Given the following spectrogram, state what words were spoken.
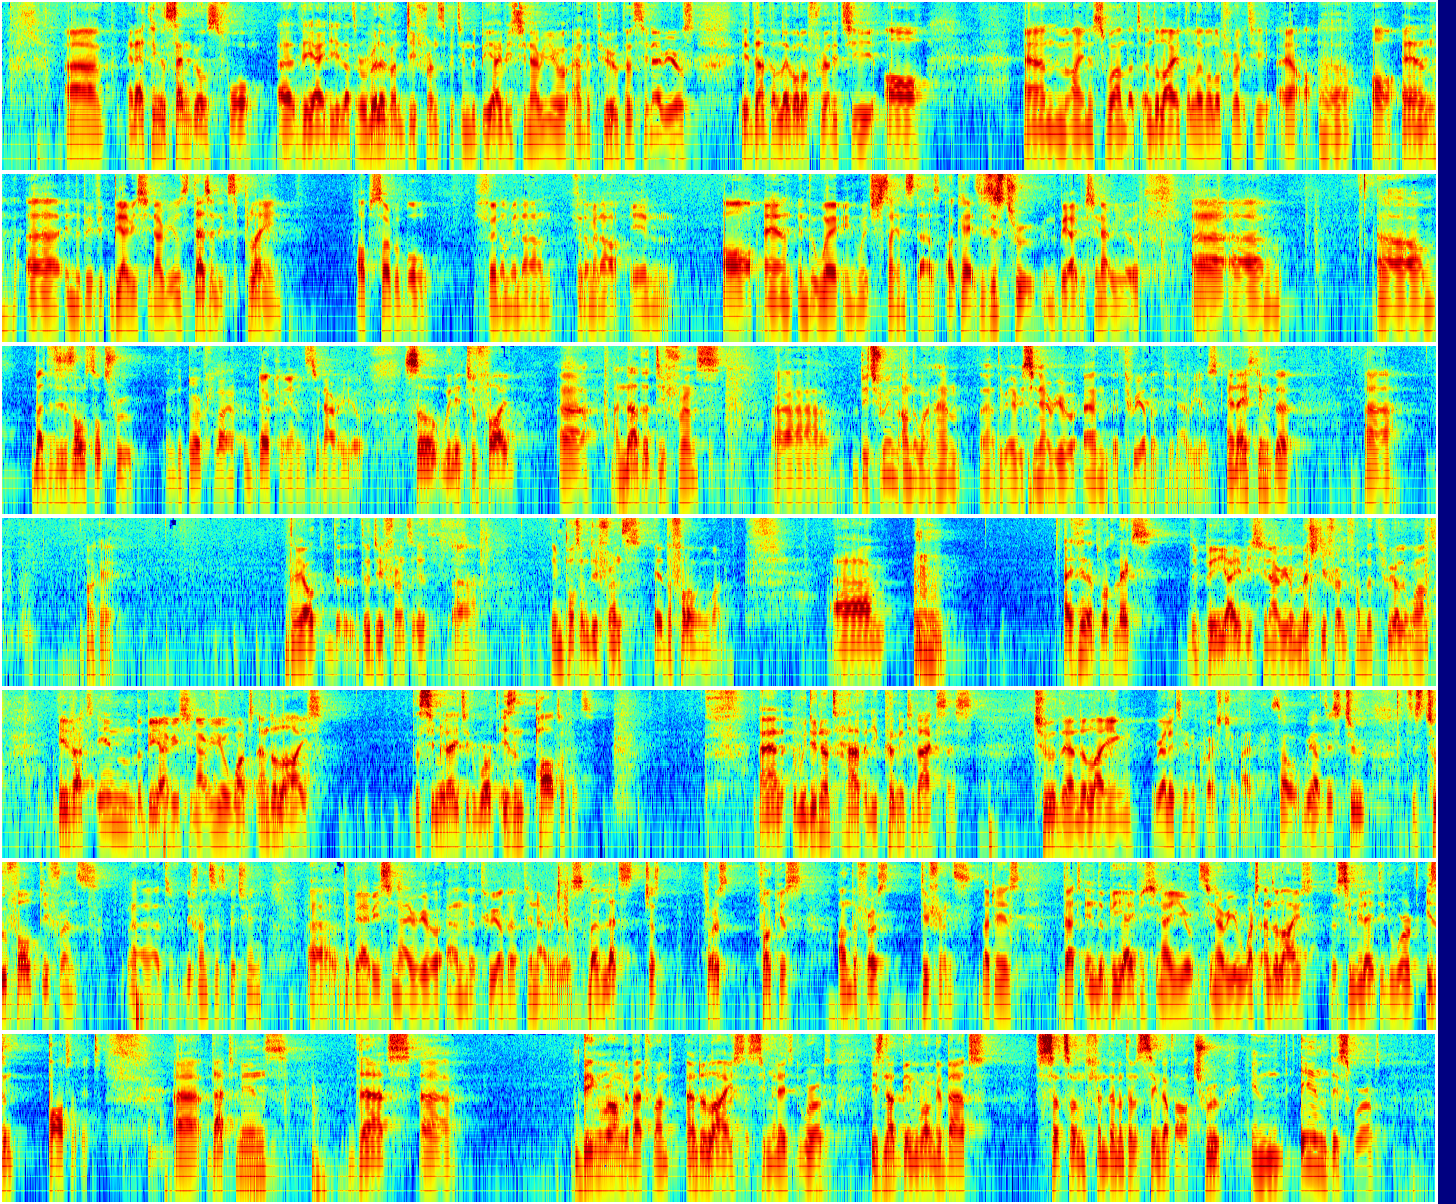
Uh, and I think the same goes for uh, the idea that a relevant difference between the BIV scenario and the three other scenarios is that the level of reality R n minus 1 that underlies the level of reality uh, uh n uh, in the BIV scenarios doesn't explain observable phenomenon, phenomena in Rn in the way in which science does. Okay, this is true in the BIV scenario, uh, um, um, but this is also true in the Berkeley, Berkeleyan scenario. So we need to find uh, another difference uh, between, on the one hand, uh, the BIV scenario and the three other scenarios. And I think the uh, okay, the, the, the difference is uh, the important difference is the following one. Um, I think that what makes the BIV scenario much different from the three other ones is that in the BIV scenario, what underlies the simulated world isn't part of it. And we do not have any cognitive access to the underlying reality in question. So we have this, two, this twofold difference, uh, differences between uh, the BIV scenario and the three other scenarios. But let's just first focus on the first difference. That is, that in the BIV scenario, scenario what underlies the simulated world isn't part of it. Uh, that means that uh, being wrong about what underlies the simulated world is not being wrong about certain fundamental things that are true in, in this world,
